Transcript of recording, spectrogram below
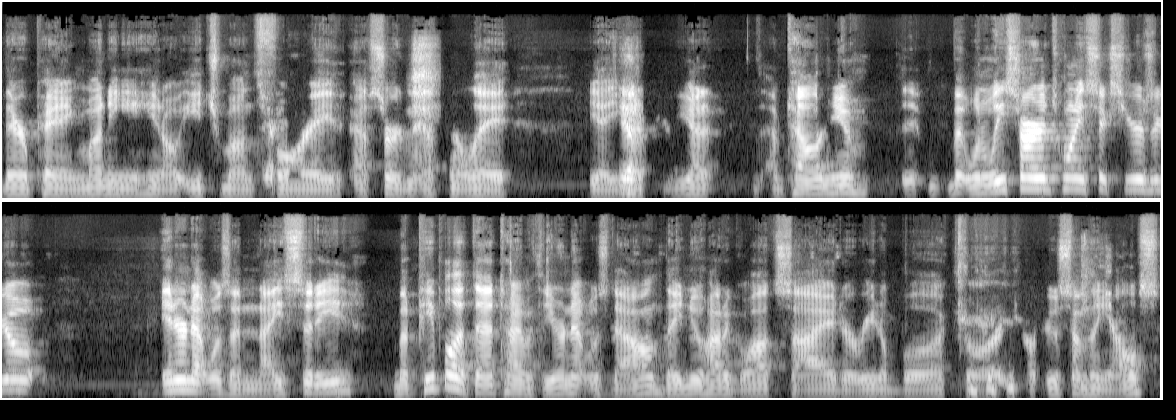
they're paying money, you know, each month for a, a certain SLA, yeah, you yep. got you got I'm telling you. But when we started 26 years ago, internet was a nicety. But people at that time, if the internet was down, they knew how to go outside or read a book or you know, do something else.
